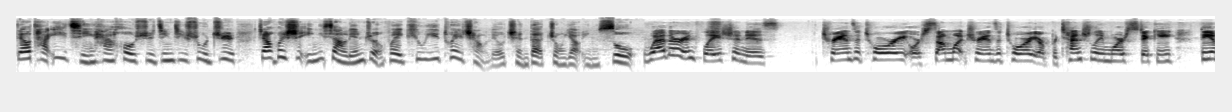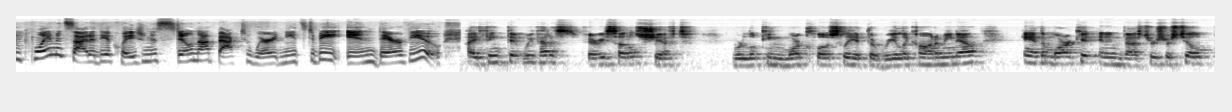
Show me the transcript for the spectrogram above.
，Delta 疫情和后续经济数据将会是影响联准会 QE 退场流程的重要因素。Whether inflation is transitory or somewhat transitory or potentially more sticky, the employment side of the equation is still not back to where it needs to be in their view. I think that we've had a very subtle shift. We're looking more closely at the real economy now, and the market and investors are still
